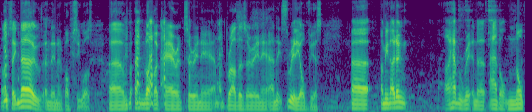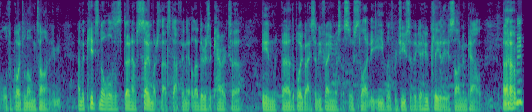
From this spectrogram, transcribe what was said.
And I'd say, "No," and then it obviously was. Um, and like my parents are in it, and my brothers are in it, and it's really obvious. Uh, I mean, I don't I haven't written an adult novel for quite a long time, and the kids' novels don't have so much of that stuff in it. Although there is a character in uh, The Boy Who Accidentally Famous, a sort of slightly evil producer figure who clearly is Simon Cowell. Um,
